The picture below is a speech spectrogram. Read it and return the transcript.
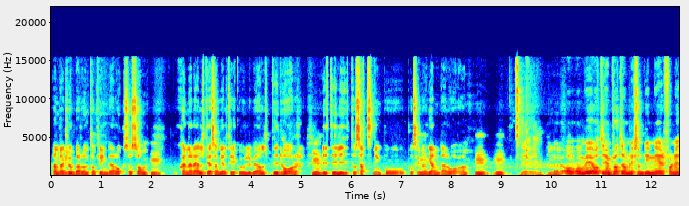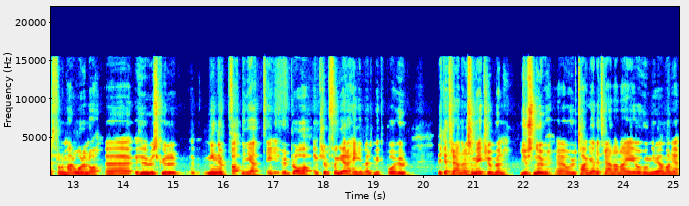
andra mm. klubbar runt omkring där också som mm. Generellt är som GLTK och Ullevi alltid har mm. lite elit och satsning på, på sin mm. agenda. Då, mm, mm. Eh, om, om, vi återigen pratar om liksom din erfarenhet från de här åren då. Eh, hur skulle, min uppfattning är att hur bra en klubb fungerar hänger väldigt mycket på hur, vilka tränare som är i klubben just nu eh, och hur taggade tränarna är och hungriga man är.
